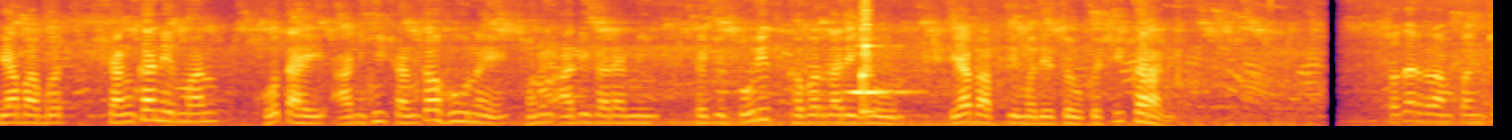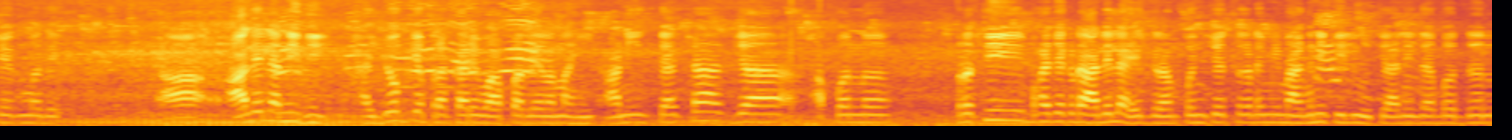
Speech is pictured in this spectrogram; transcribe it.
याबाबत शंका निर्माण होत आहे आणि ही शंका होऊ नये म्हणून अधिकाऱ्यांनी त्याची त्वरित खबरदारी घेऊन या बाबतीमध्ये चौकशी करावी. सदर ग्रामपंचायतमध्ये आलेला निधी हा योग्य प्रकारे वापरलेला नाही आणि त्याच्या ज्या आपण प्रति माझ्याकडे आलेल्या आहेत ग्रामपंचायतकडे मी मागणी केली होती आणि त्याबद्दल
